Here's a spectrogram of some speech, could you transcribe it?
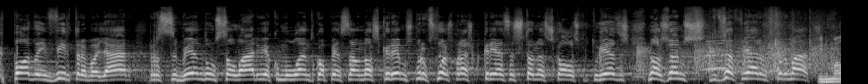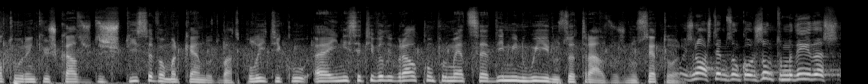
que podem vir trabalhar recebendo um salário e acumulando com a pensão. Nós queremos professores para as crianças que estão nas escolas portuguesas. Nós vamos desafiar os reformados. E numa altura em que os casos de justiça vão marcando o debate político, a iniciativa liberal compromete-se a diminuir os atrasos no setor. Pois nós temos um conjunto de medidas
